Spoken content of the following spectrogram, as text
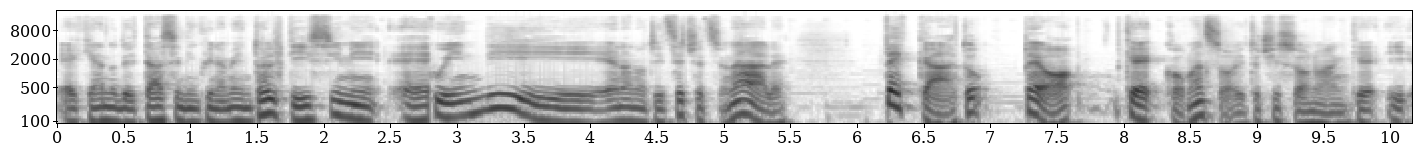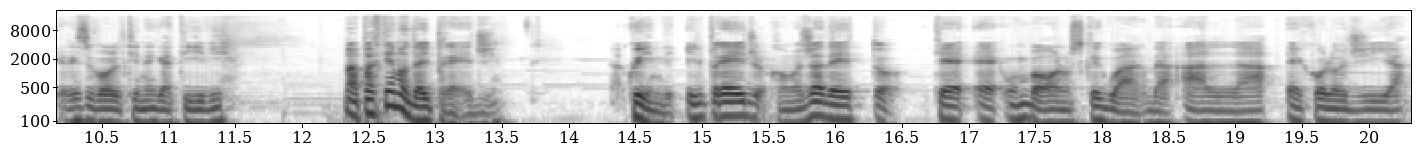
e che hanno dei tassi di inquinamento altissimi e quindi è una notizia eccezionale. Peccato però che come al solito ci sono anche i risvolti negativi. Ma partiamo dai pregi. Quindi il pregio, come ho già detto, che è un bonus che guarda alla ecologia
